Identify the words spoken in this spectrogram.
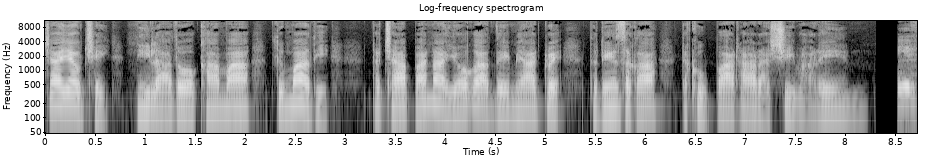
ကြားရောက်ချိန်နီးလာသောအခါမှာသူမသည်တခြားဘန္နာယောဂသည်များအတွက်သတင်းစကားတစ်ခုပါထားတာရှိပါတယ်။ If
